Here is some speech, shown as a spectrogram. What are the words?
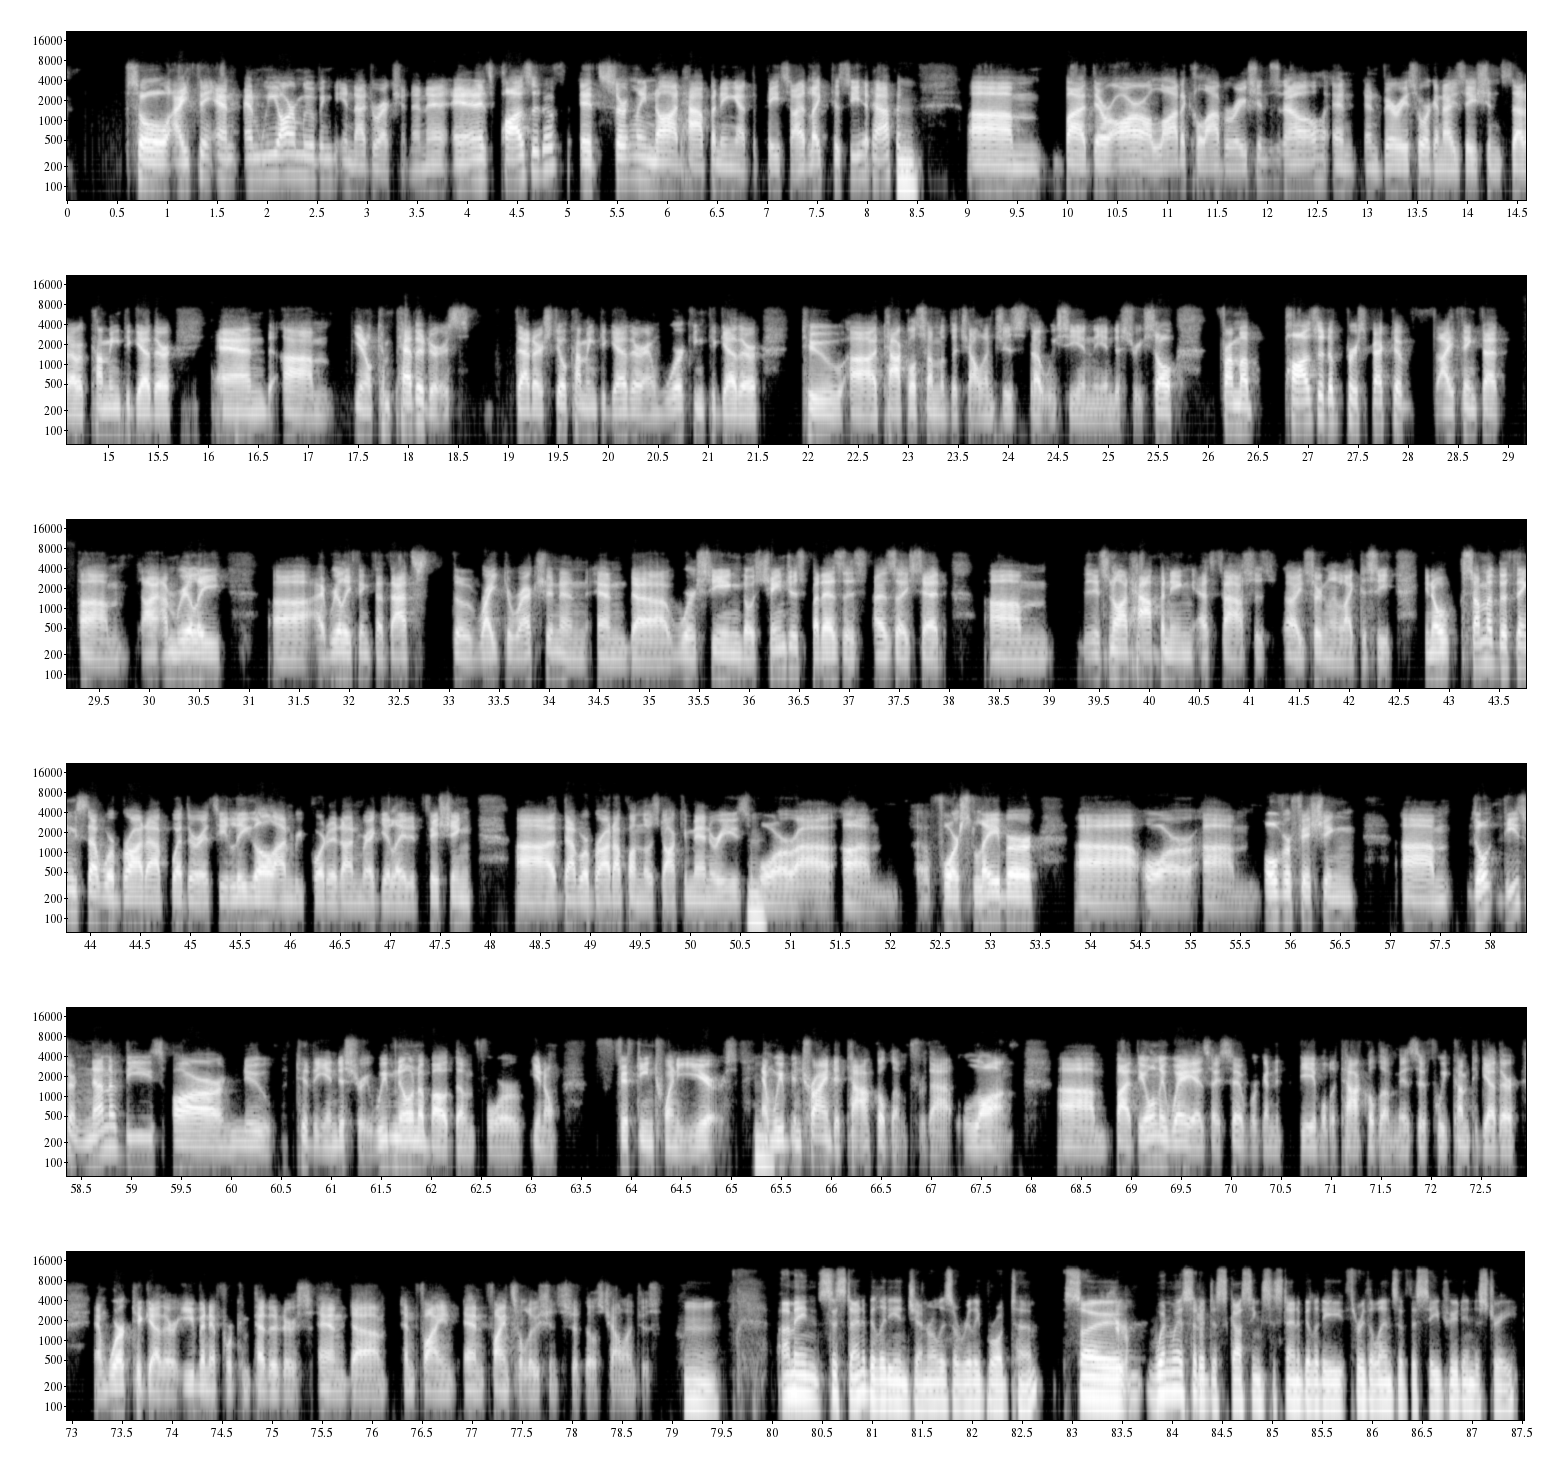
so I think and and we are moving in that direction and and it's positive. It's certainly not happening at the pace I'd like to see it happen. Um, but there are a lot of collaborations now and and various organizations that are coming together and um, you know competitors that are still coming together and working together to uh, tackle some of the challenges that we see in the industry. So from a positive perspective, I think that um, I, I'm really, uh, I really think that that's the right direction, and and uh, we're seeing those changes. But as is, as I said, um, it's not happening as fast as I certainly like to see. You know, some of the things that were brought up, whether it's illegal, unreported, unregulated fishing, uh, that were brought up on those documentaries, Mm. or uh, um, uh, forced labor, uh, or um, overfishing. Um, these are none of these are new to the industry. We've known about them for you know 15, 20 years, Mm. and we've been trying to tackle them for that long. Um, but the only way, as I said, we're going to be able to tackle them is if we come together and work together, even if we're competitors, and um, and find and find solutions to those challenges. Mm. I mean, sustainability in general is a really broad term. So Sure. when we're sort of discussing sustainability through the lens of the seafood industry,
